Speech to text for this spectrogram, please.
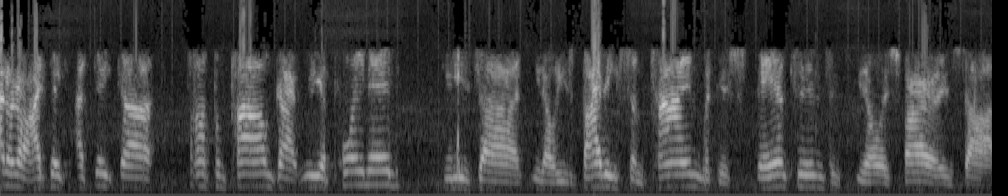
I don't know. I think I think uh, Tom Powell got reappointed. He's uh, you know he's biding some time with his stances. You know, as far as uh,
